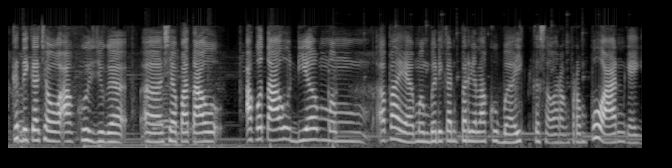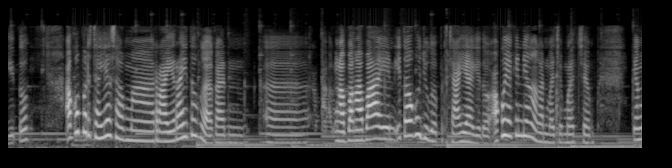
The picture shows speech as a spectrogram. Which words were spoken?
ketika cowok aku juga eh, siapa tahu aku tahu dia mem, apa ya memberikan perilaku baik ke seorang perempuan kayak gitu aku percaya sama Rai Rai itu nggak akan eh, ngapa-ngapain. Itu aku juga percaya gitu. Aku yakin dia nggak akan macam-macam yang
